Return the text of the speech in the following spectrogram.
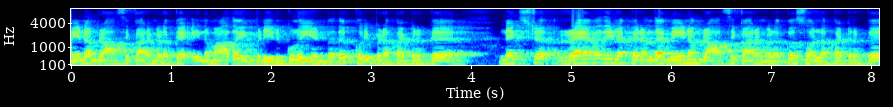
மீனம் ராசிக்காரங்களுக்கு இந்த மாதம் இப்படி இருக்கணும் என்பது குறிப்பிடப்பட்டிருக்கு. நெக்ஸ்ட் ரேவதியில் பிறந்த மீனம் ராசிக்காரங்களுக்கு சொல்லப்பட்டிருக்கு.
